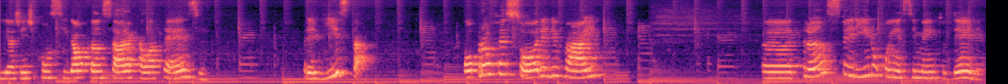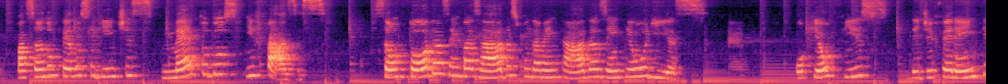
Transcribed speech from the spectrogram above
e a gente consiga alcançar aquela tese prevista, o professor ele vai uh, transferir o conhecimento dele passando pelos seguintes métodos e fases. São todas embasadas, fundamentadas em teorias. O que eu fiz de diferente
